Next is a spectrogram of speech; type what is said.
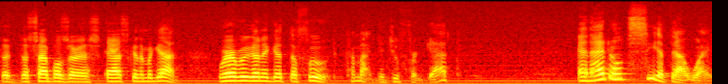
the disciples are asking him again, "Where are we going to get the food?" Come on, did you forget? And I don't see it that way.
